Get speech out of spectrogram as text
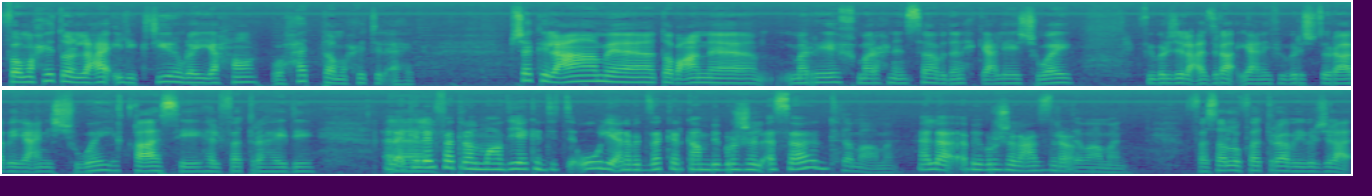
فمحيطهم العائلي كتير مريحهم وحتى محيط الأهل. بشكل عام آه، طبعا آه، مريخ ما رح ننساه بدنا نحكي عليه شوي. في برج العذراء يعني في برج ترابي يعني شوي قاسي هالفترة هيدي. هلأ آه كل الفترة الماضية كنت تقولي أنا بتذكر كان ببرج الأسد. تماما. هلأ ببرج العذراء. تماما. فصار له فترة ببرج الع...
